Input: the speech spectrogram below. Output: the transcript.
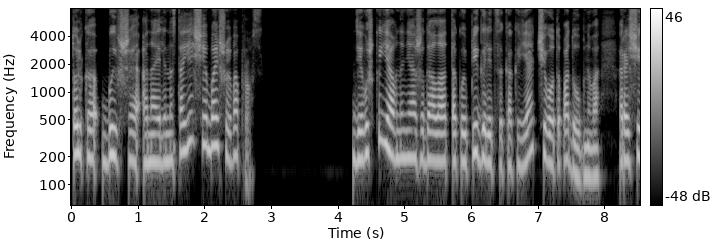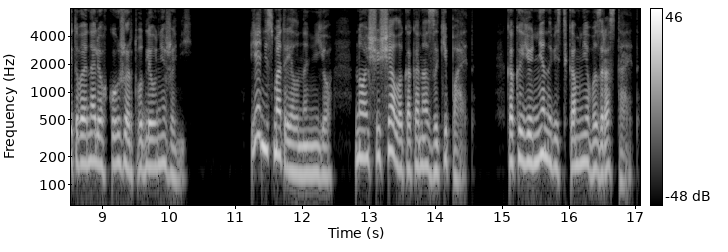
Только бывшая она или настоящая — большой вопрос. Девушка явно не ожидала от такой пигалицы, как я, чего-то подобного, рассчитывая на легкую жертву для унижений. Я не смотрела на нее, но ощущала, как она закипает, как ее ненависть ко мне возрастает.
